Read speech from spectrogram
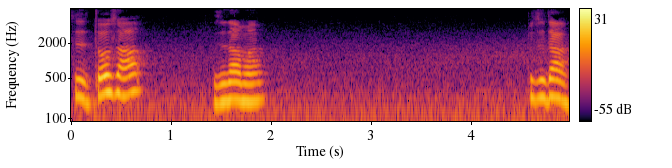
是多少？你知道吗？不知道。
